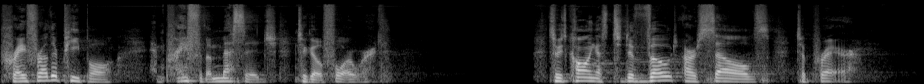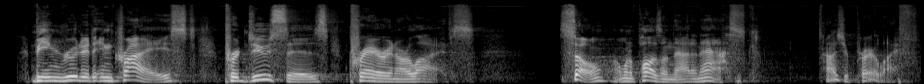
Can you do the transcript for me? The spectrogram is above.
pray for other people and pray for the message to go forward. So he's calling us to devote ourselves to prayer being rooted in Christ produces prayer in our lives. So, I want to pause on that and ask how's your prayer life?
